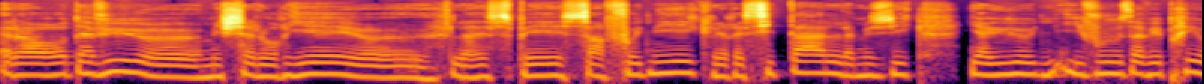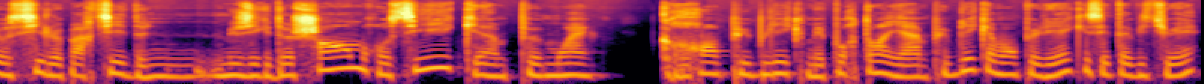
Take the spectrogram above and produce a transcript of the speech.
Alors, on a vu, euh, Michel Aurier, euh, l'aspect symphonique, les récitals, la musique. Il y a eu, une- vous avez pris aussi le parti d'une musique de chambre aussi, qui est un peu moins grand public, mais pourtant il y a un public à Montpellier qui s'est habitué.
